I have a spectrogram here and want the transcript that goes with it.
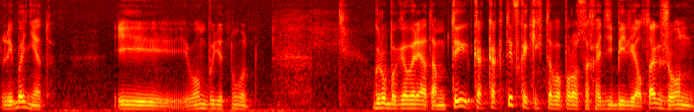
либо нет. И, он будет, ну вот, грубо говоря, там ты, как, как ты в каких-то вопросах одебелел, так же он,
